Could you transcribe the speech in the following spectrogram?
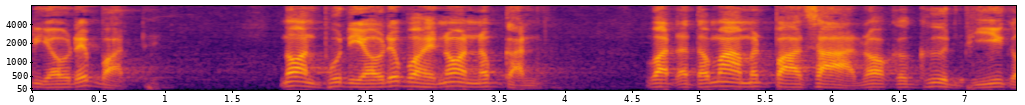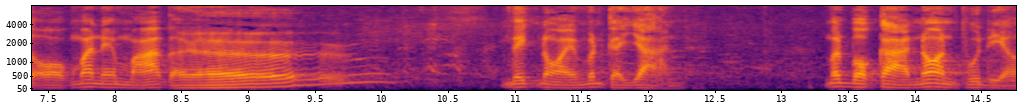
เดียวได้บัตรนอนผู้เดียวได้บ่ให้นอนนับกัน วัดอาตมามันป่าสาดเนาะก็ขึ้นผีก็ออกมาในหมาก็เด็กหน่อยมันกะยาน มันบอกการนอนผู้เดียว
